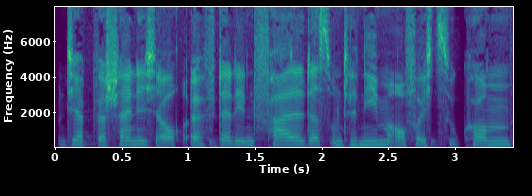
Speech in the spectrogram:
Und ihr habt wahrscheinlich auch öfter den Fall, dass Unternehmen auf euch zukommen,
